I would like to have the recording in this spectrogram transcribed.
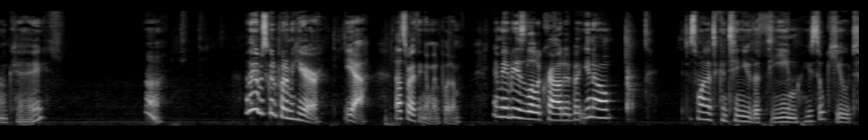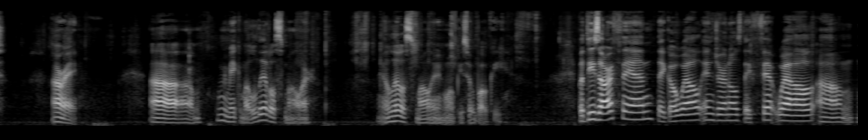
Okay. Huh. I think I'm just going to put him here. Yeah, that's where I think I'm going to put him. And maybe he's a little crowded, but you know, I just wanted to continue the theme. He's so cute. All right. Um, let me make him a little smaller. A little smaller and won't be so bulky. But these are thin. They go well in journals. They fit well. Um,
